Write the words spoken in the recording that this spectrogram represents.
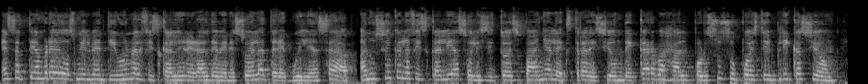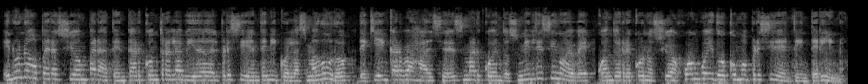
En septiembre de 2021, el fiscal general de Venezuela, Tarek William Saab, anunció que la fiscalía solicitó a España la extradición de Carvajal por su supuesta implicación en una operación para atentar contra la vida del presidente Nicolás Maduro, de quien Carvajal se desmarcó en 2019 cuando reconoció a Juan Guaidó como presidente interino.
